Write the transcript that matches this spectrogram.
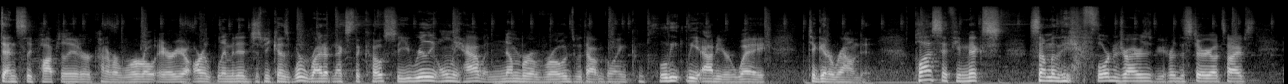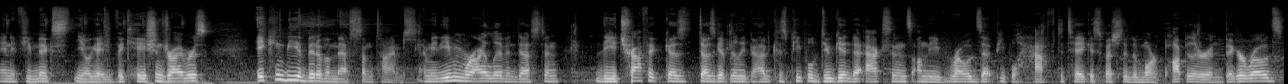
densely populated or kind of a rural area are limited just because we're right up next to the coast. So you really only have a number of roads without going completely out of your way to get around it. Plus, if you mix some of the Florida drivers, if you heard the stereotypes, and if you mix, you know, again, vacation drivers, it can be a bit of a mess sometimes. I mean, even where I live in Destin, the traffic does, does get really bad because people do get into accidents on the roads that people have to take, especially the more popular and bigger roads.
